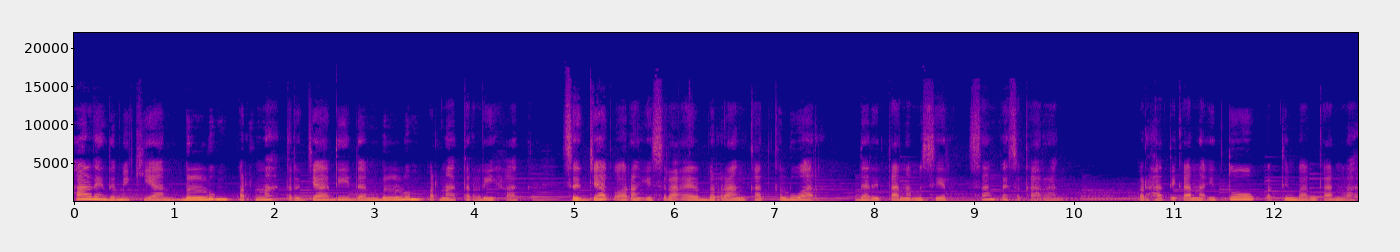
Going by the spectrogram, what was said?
hal yang demikian belum pernah terjadi dan belum pernah terlihat sejak orang Israel berangkat keluar dari tanah Mesir sampai sekarang perhatikanlah itu, pertimbangkanlah.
